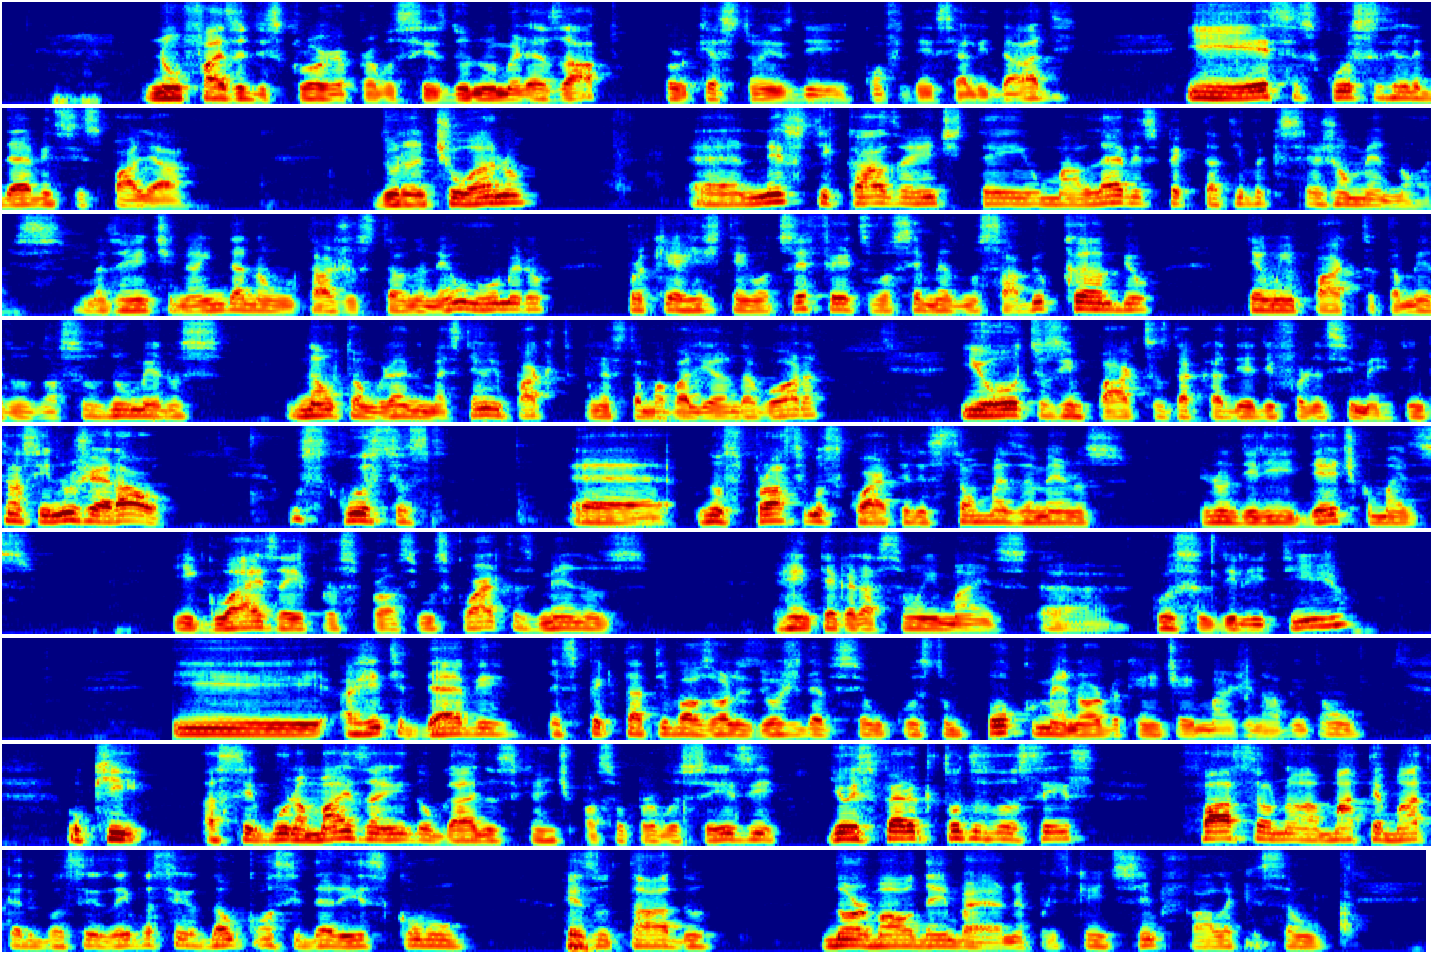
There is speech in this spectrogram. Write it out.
não faz o disclosure para vocês do número exato, por questões de confidencialidade, e esses custos eles devem se espalhar durante o ano. É, neste caso, a gente tem uma leve expectativa que sejam menores, mas a gente ainda não está ajustando nenhum número, porque a gente tem outros efeitos. Você mesmo sabe o câmbio, tem um impacto também nos nossos números, não tão grande, mas tem um impacto que nós estamos avaliando agora, e outros impactos da cadeia de fornecimento. Então, assim, no geral, os custos é, nos próximos quartos eles são mais ou menos, eu não diria idênticos, mas iguais aí para os próximos quartos, menos reintegração e mais uh, custos de litígio. E a gente deve, a expectativa aos olhos de hoje deve ser um custo um pouco menor do que a gente imaginava. Então, o que assegura mais ainda o guidance que a gente passou para vocês. E, e eu espero que todos vocês façam na matemática de vocês aí, vocês não considerem isso como resultado normal da Embraer, né? Por isso que a gente sempre fala que são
